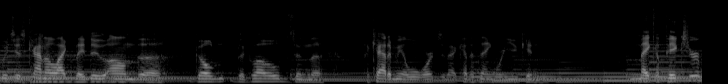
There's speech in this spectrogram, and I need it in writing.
which is kind of like they do on the gold, the Globes and the Academy Awards and that kind of thing, where you can make a picture.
